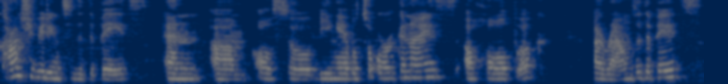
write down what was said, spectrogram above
contributing to the debates and um, also being able to organize a whole book around the debates.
